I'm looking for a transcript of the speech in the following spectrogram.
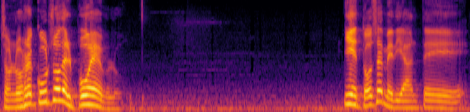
Son los recursos del pueblo. Y entonces mediante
